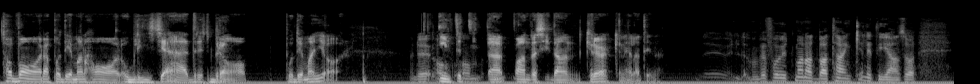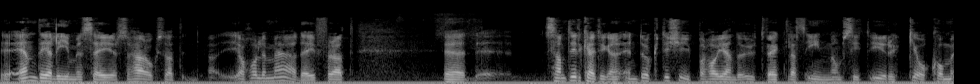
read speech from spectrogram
ta vara på det man har och bli jädrigt bra på det man gör. Det, om, Inte titta på andra sidan kröken hela tiden. Om vi får utmana bara tanken lite grann. Så eh, en del i mig säger så här också att jag håller med dig för att eh, Samtidigt kan jag tycka att en duktig kypare har ju ändå utvecklats inom sitt yrke. och kom,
